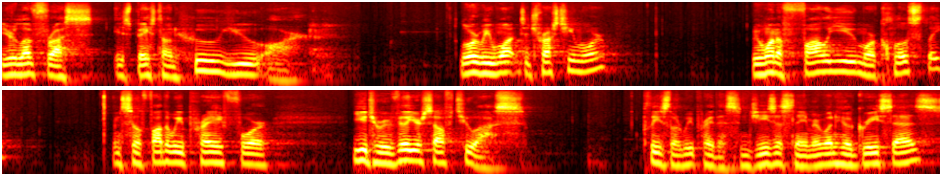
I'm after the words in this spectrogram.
Your love for us is based on who you are. Lord, we want to trust you more. We want to follow you more closely. And so, Father, we pray for you to reveal yourself to us. Please, Lord, we pray this in Jesus' name. Everyone who agrees says,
